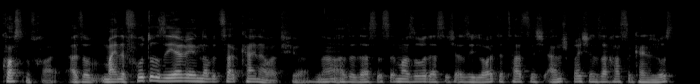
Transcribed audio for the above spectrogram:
kostenfrei. Also meine Fotoserien, da bezahlt keiner was für. Ne? Also das ist immer so, dass ich also die Leute tatsächlich anspreche und sage, hast du keine Lust?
